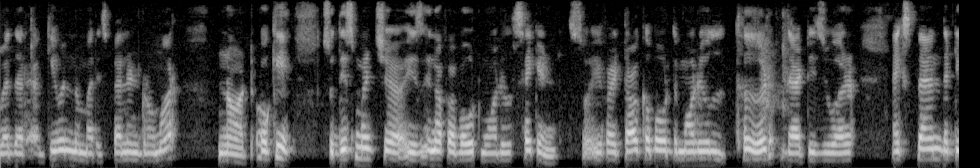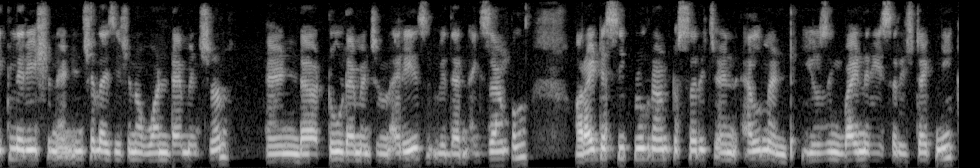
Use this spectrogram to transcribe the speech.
whether a given number is palindrome or not okay so this much uh, is enough about module second so if i talk about the module third that is your explain the declaration and initialization of one dimensional and uh, two-dimensional arrays with an example. Write a C program to search an element using binary search technique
